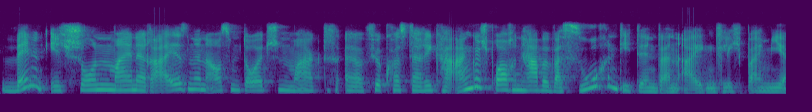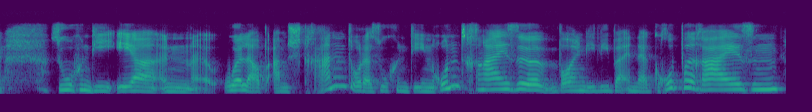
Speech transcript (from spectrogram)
wenn ich schon meine Reisenden aus dem deutschen Markt äh, für Costa Rica angesprochen habe, was suchen die denn dann eigentlich bei mir? Suchen die eher einen Urlaub am Strand oder suchen die eine Rundreise? Wollen die lieber in der Gruppe reisen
